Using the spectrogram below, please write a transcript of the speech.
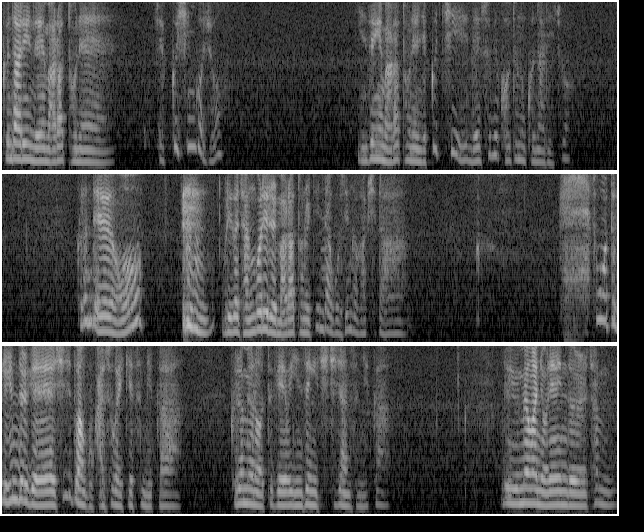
그 날이 내 마라톤의 끝인 거죠. 인생의 마라톤의 이제 끝이 내 숨이 거두는 그 날이죠. 그런데 어? 우리가 장거리를 마라톤을 뛴다고 생각합시다. 계속 어떻게 힘들게 쉬지도 않고 갈 수가 있겠습니까? 그러면 어떻게 해요? 인생이 지치지 않습니까? 우리 유명한 연예인들 참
